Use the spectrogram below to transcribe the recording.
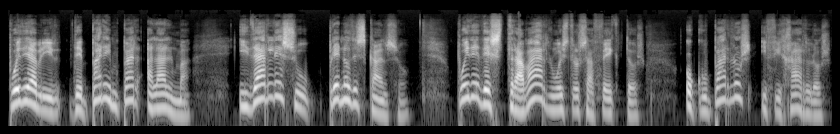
puede abrir de par en par al alma y darle su pleno descanso. Puede destrabar nuestros afectos, ocuparlos y fijarlos.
